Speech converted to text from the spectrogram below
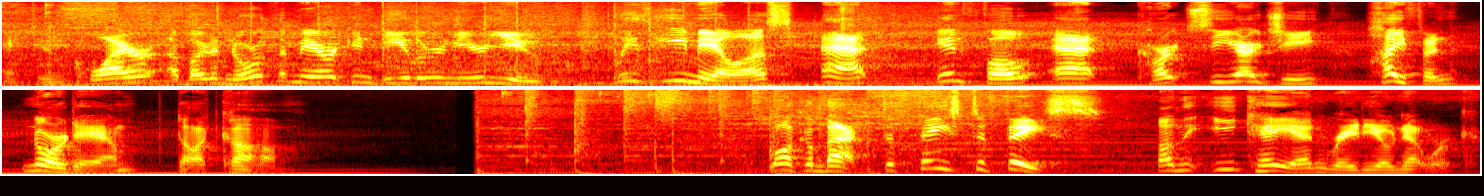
and to inquire about a North American dealer near you, please email us at info at kartcrg-nordam.com. Welcome back to Face to Face on the EKN Radio Network.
